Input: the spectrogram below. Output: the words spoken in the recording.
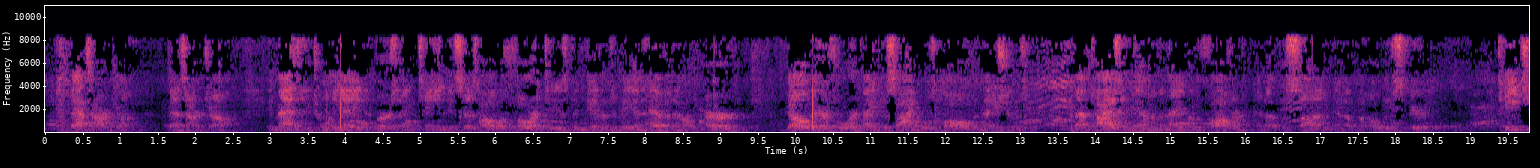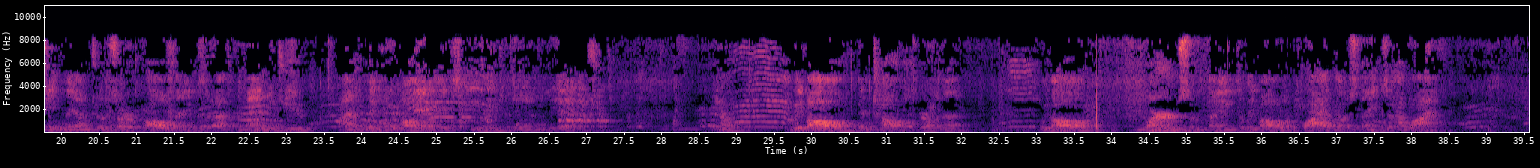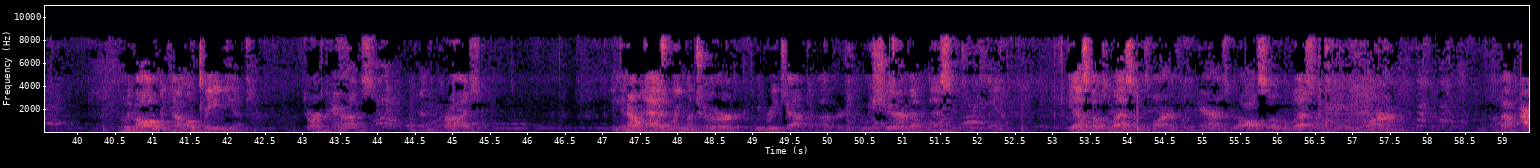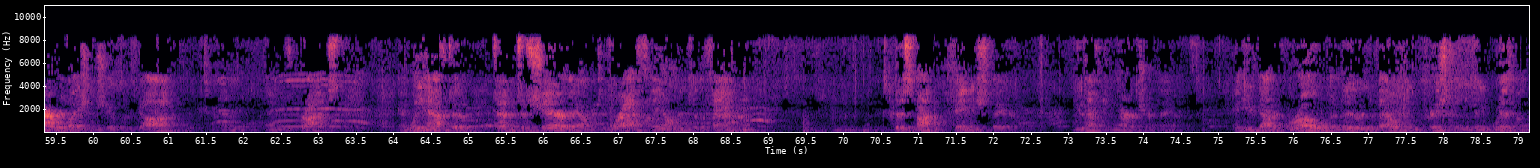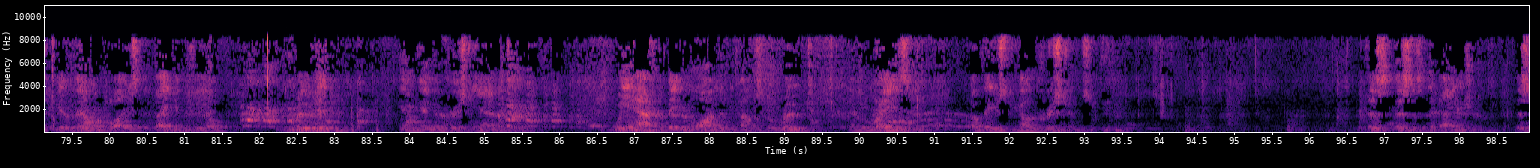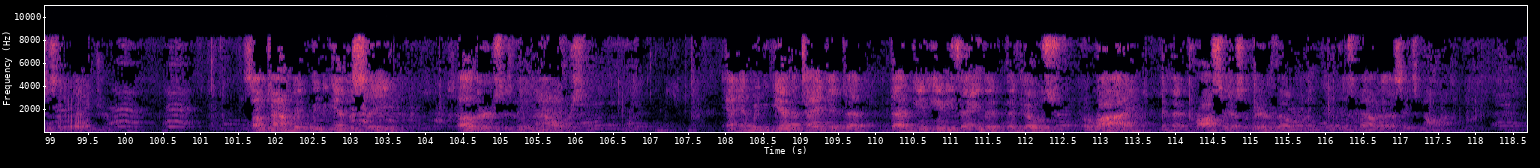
And that's our job. That's our job. In Matthew 28 and verse 18, it says, All authority has been given to me in heaven and on earth. Go therefore and make disciples of all the nations, baptizing them in the name of the Father and of the Son and of the Holy Spirit, teaching them to observe all things that I've commanded you. I am with you always, even to the end of the age. You know, we've all been taught growing up. We've all learned some things, and we've all applied those things in our life. We've all become obedient to our parents and to Christ. And you know, as we mature, we reach out to others and we share that message with them. Yes, those lessons learned from parents, but also the lessons that we learn about our relationship with God and, and with Christ. And we have to, to, to share them, to graft them into the family. But it's not finished there. You have to nurture them. And you've got to grow the new and developing Christian to be with them, to give them a place that they can feel rooted in, in their Christianity. We have to be the one that becomes the root and the raising of these young Christians. But this, this is the danger. This is the danger. Sometimes we, we begin to see others as being ours. And, and we begin to take it that, that in anything that, that goes awry in that process of their development is about us. It's not.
